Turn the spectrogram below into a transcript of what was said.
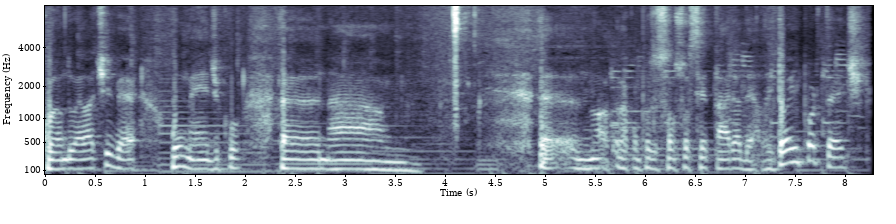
quando ela tiver um médico uh, na é, na, composição societária dela. Então é importante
